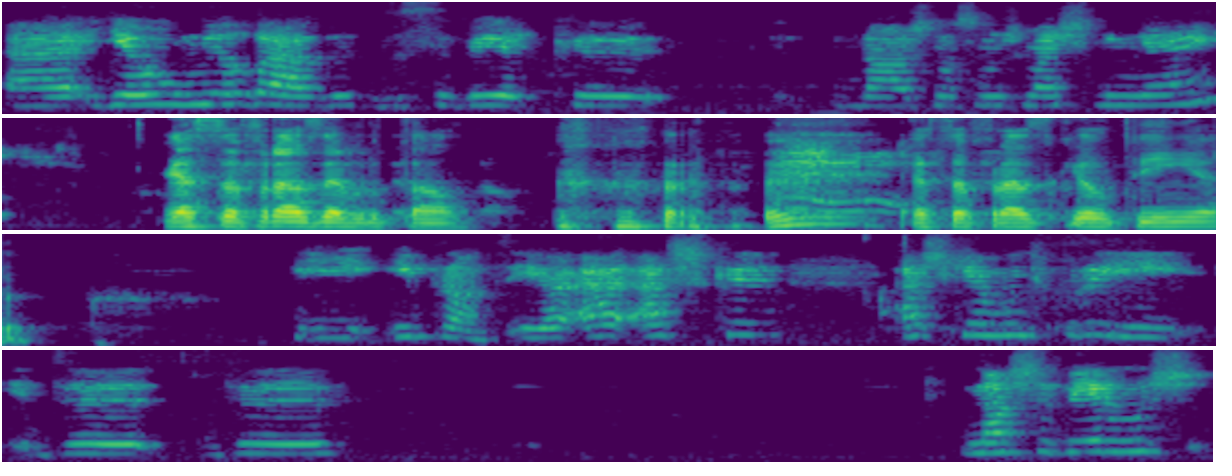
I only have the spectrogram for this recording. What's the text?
Uh, e a humildade de saber que nós não somos mais que ninguém. Essa frase é brutal. É. Essa frase que ele tinha. E, e, pronto, eu acho que, acho que é muito por aí de, de nós sabermos,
